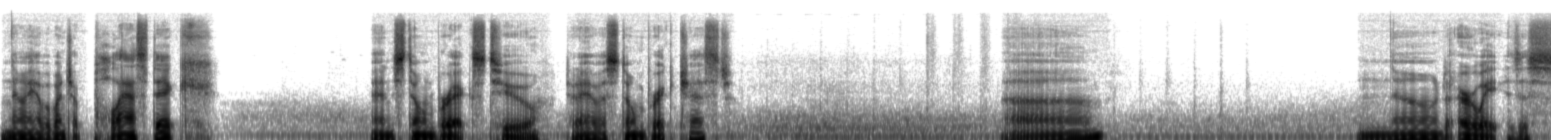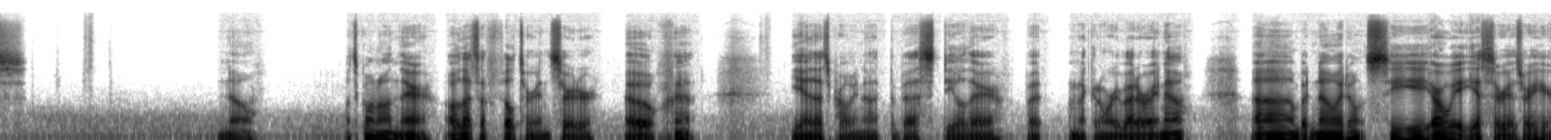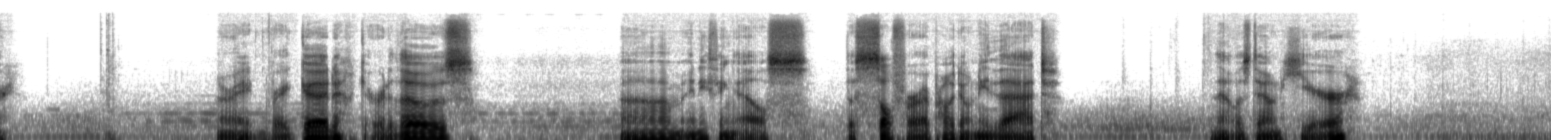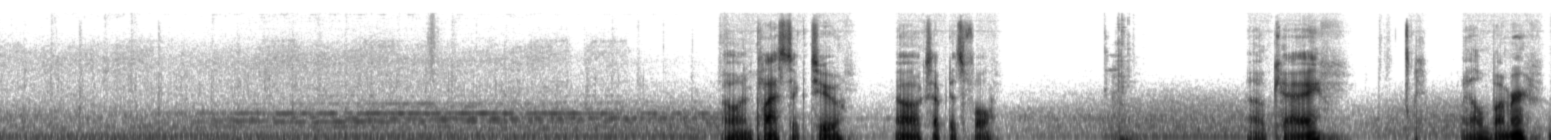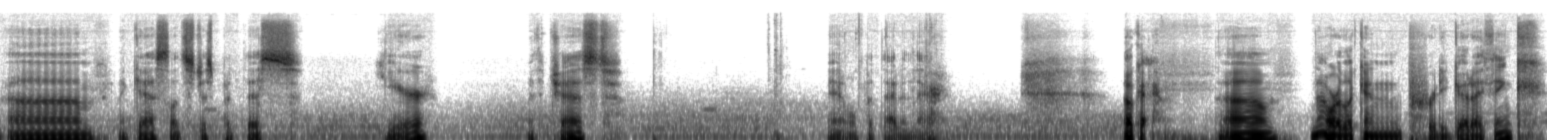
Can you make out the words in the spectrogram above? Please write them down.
now I have a bunch of plastic and stone bricks too. Did I have a stone brick chest? Um, no, or wait, is this? No. What's going on there? Oh, that's a filter inserter. Oh, yeah, that's probably not the best deal there, but I'm not going to worry about it right now. Uh, but no, I don't see... Oh, wait, yes, there is right here. All right, very good. Get rid of those. Um, anything else? The sulfur, I probably don't need that. And that was down here. Oh, and plastic too. Oh, except it's full. Okay. Well, bummer. Um, I guess let's just put this here with a chest. And we'll put that in there. Okay. Um, now we're looking pretty good, I think.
